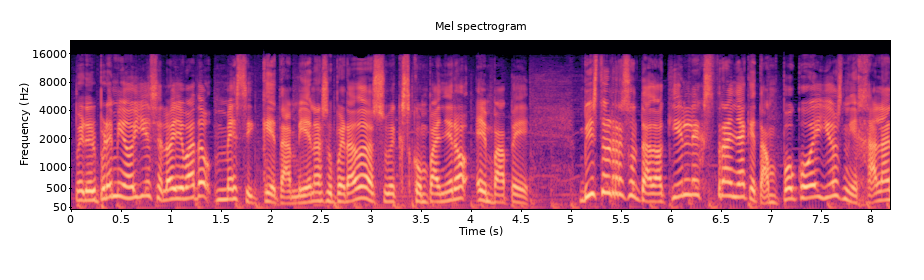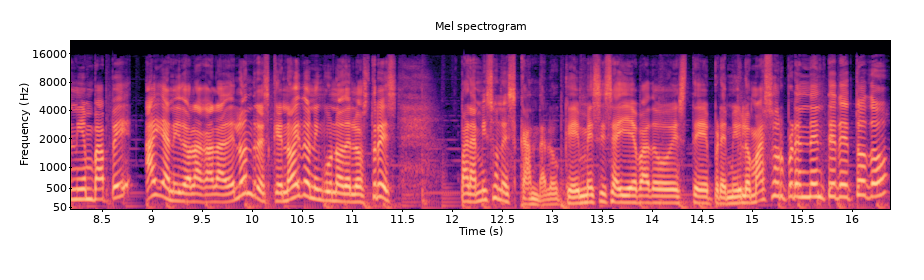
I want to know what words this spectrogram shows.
Pero el premio hoy se lo ha llevado Messi, que también ha superado a su ex compañero Mbappé. Visto el resultado, ¿a quién le extraña que tampoco ellos, ni Haaland ni Mbappé, hayan ido a la gala de Londres? Que no ha ido ninguno de los tres. Para mí es un escándalo que Messi se haya llevado este premio. Y lo más sorprendente de todo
